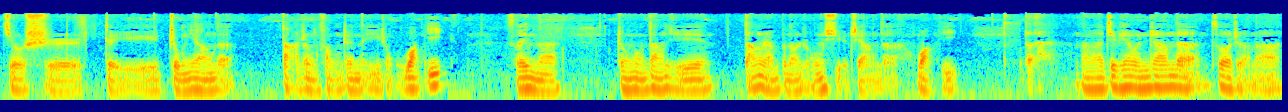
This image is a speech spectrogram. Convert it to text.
就是对于中央的大政方针的一种妄议。所以呢，中共当局当然不能容许这样的妄议的。”那么这篇文章的作者呢？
